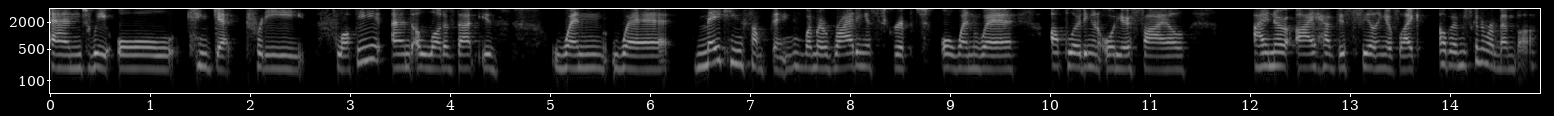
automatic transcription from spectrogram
and we all can get pretty sloppy. And a lot of that is when we're making something, when we're writing a script, or when we're uploading an audio file, I know I have this feeling of like, oh, but I'm just going to remember.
